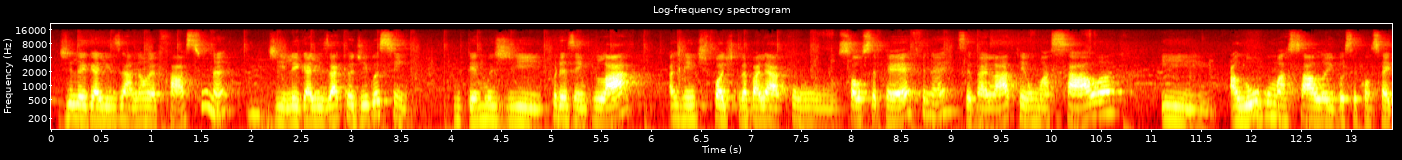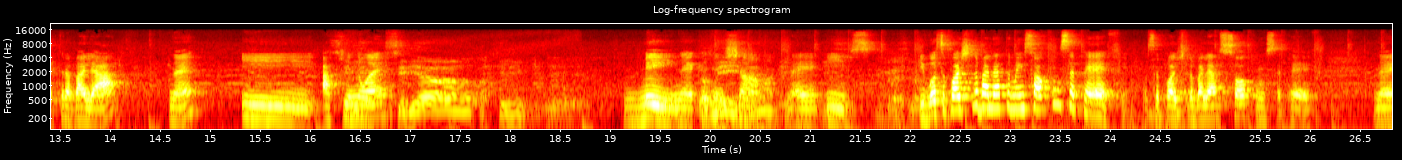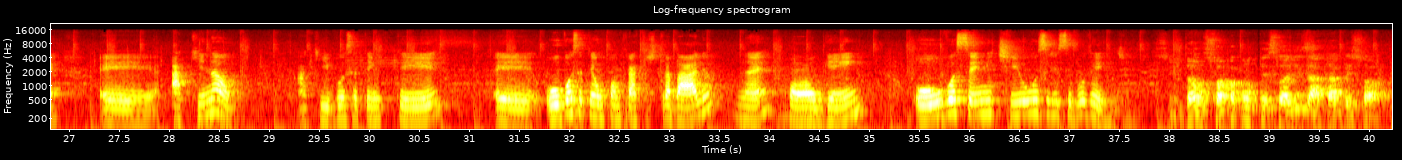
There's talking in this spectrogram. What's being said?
de legalizar não é fácil, né? De legalizar, que eu digo assim, em termos de, por exemplo, lá a gente pode trabalhar com só o CPF, né? Você vai lá, tem uma sala e aluga uma sala e você consegue trabalhar. né? E aqui seria, não é Seria aquele. É, MEI, né, que É a gente MEI, chama, né? né? Isso. E você pode trabalhar também só com CPF. Você pode trabalhar só com CPF, né? É, aqui não. Aqui você tem que ter é, ou você tem um contrato de trabalho, né, com alguém, ou você emitiu os recibo verde. Então, só para contextualizar, tá, pessoal?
